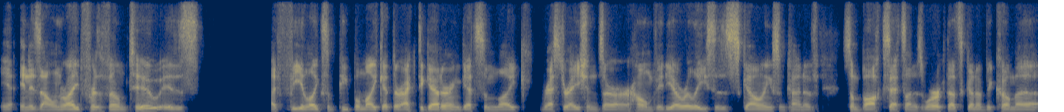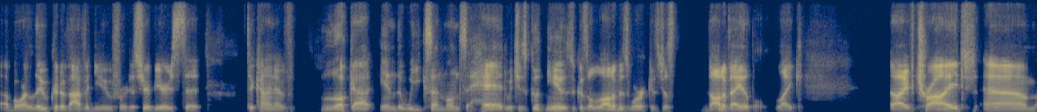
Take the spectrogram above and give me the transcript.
in his own right for the film too, is I feel like some people might get their act together and get some like restorations or home video releases going, some kind of some box sets on his work. That's going to become a, a more lucrative avenue for distributors to to kind of look at in the weeks and months ahead, which is good news because a lot of his work is just not available. Like I've tried, um,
